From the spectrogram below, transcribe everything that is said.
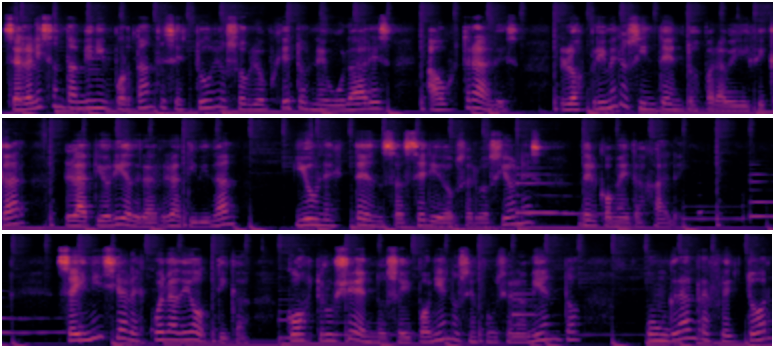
Se realizan también importantes estudios sobre objetos nebulares australes, los primeros intentos para verificar la teoría de la relatividad y una extensa serie de observaciones del cometa Halley. Se inicia la escuela de óptica, construyéndose y poniéndose en funcionamiento un gran reflector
